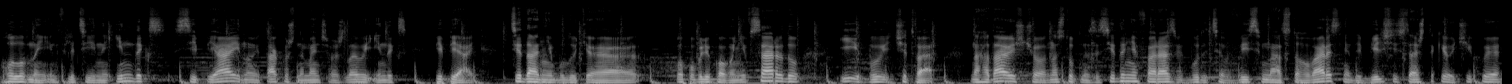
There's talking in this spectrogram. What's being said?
головний інфляційний індекс CPI, ну і також не менш важливий індекс PPI. Ці дані будуть е, опубліковані в середу і в четвер. Нагадаю, що наступне засідання ФРС відбудеться 18 вересня, де більшість все ж таки очікує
